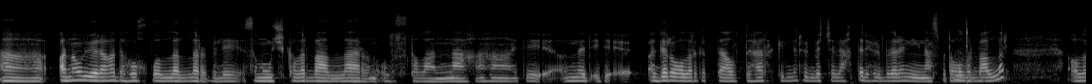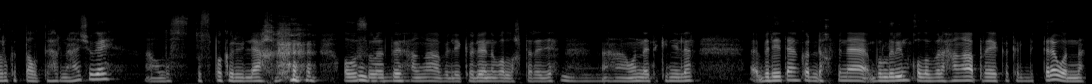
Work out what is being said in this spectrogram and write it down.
Анал үйерага да хоқ болларлар, біле самоучкалар баллар, олусталаннах, адер оолар кытта алтыхар, киндер хүрбетчелахтар, хүрбелерин ин аспыта оолар баллар. Олар кытта алтыхар наха шугай, олус туспа көрүлях, олус сураты хаңа біле көлені боллахтар аде. Онна тикинилер билетен көрдөхпүнэ булырын колобур хаңа проектка кэлбиттере онна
